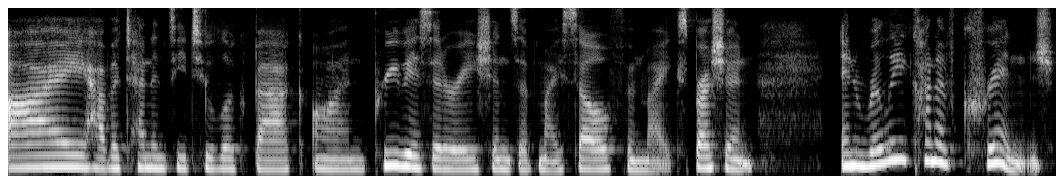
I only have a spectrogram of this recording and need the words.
I have a tendency to look back on previous iterations of myself and my expression and really kind of cringe.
